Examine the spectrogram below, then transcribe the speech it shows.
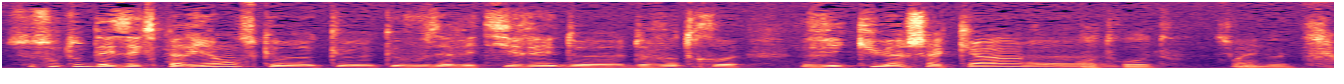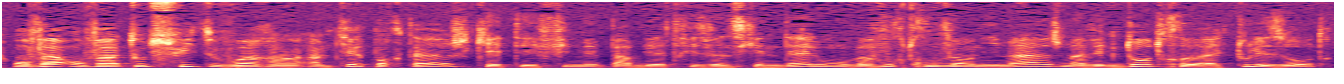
Ce sont toutes des expériences que, que, vous avez tirées de, de, votre vécu à chacun Entre autres. On, va, on va tout de suite voir un, petit reportage qui a été filmé par Béatrice Van Skendel où on va vous retrouver en images, mais avec d'autres, avec tous les autres,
